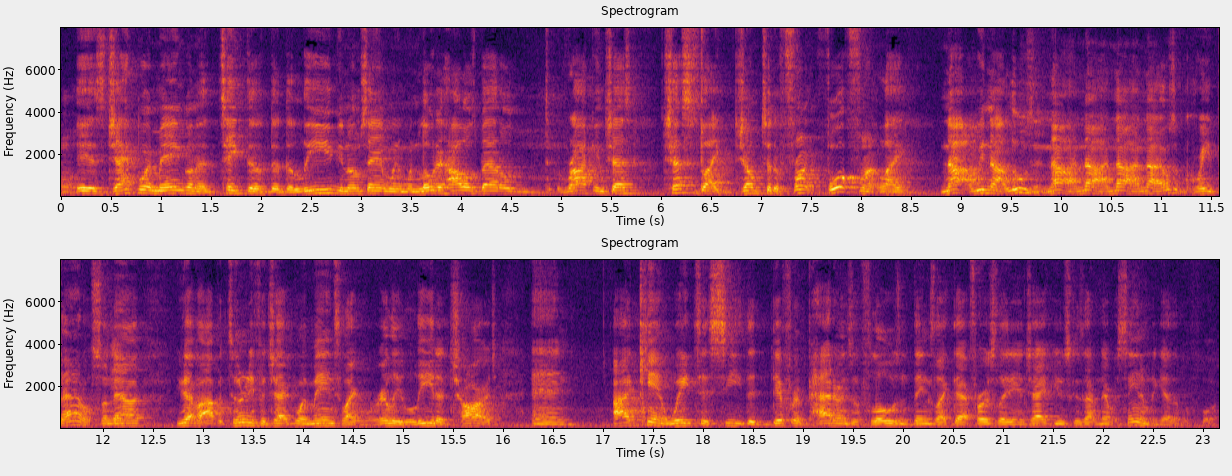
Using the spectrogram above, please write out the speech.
Mm. is Jack Boy Maine going to take the, the the lead? You know what I'm saying? When when Loaded Hollows battled Rock and Chess, Chess like jumped to the front forefront like. Nah, we not losing. Nah, nah, nah, nah. It was a great battle. So now you have an opportunity for Jack Boy Maine to like really lead a charge, and I can't wait to see the different patterns of flows and things like that First Lady and Jack use because I've never seen them together before.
